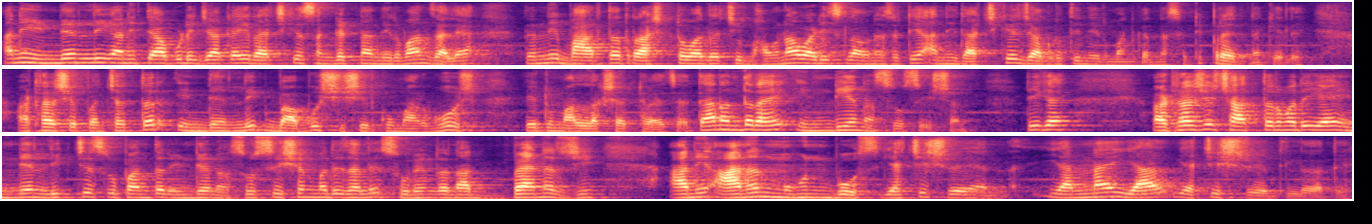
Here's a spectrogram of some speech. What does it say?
आणि इंडियन लीग आणि त्यापुढे ज्या काही राजकीय संघटना निर्माण झाल्या त्यांनी भारतात राष्ट्रवादाची भावना वाढीस लावण्यासाठी आणि राजकीय जागृती निर्माण करण्यासाठी प्रयत्न केले. अठराशे पंच्याहत्तर इंडियन लीग बाबू शिशिरकुमार घोष हे तुम्हाला लक्षात ठेवायचं आहे. त्यानंतर आहे इंडियन असोसिएशन. ठीक आहे? अठराशे शहात्तरमध्ये या इंडियन लीगचेच रूपांतर इंडियन असोसिएशनमध्ये झाले. सुरेंद्रनाथ बॅनर्जी आणि आनंद मोहन बोस याचे श्रेय यांना- यांना या याचे श्रेय दिले जाते.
